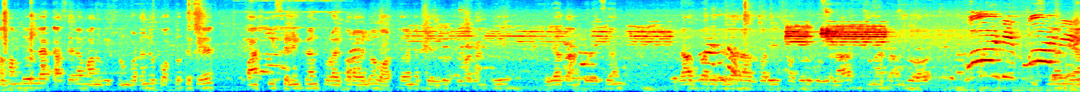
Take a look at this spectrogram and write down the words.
আলহামদুলিল্লাহ, কাছেরা মানবিক সংগঠনের পক্ষ থেকে পাঁচটি সেলিং ফ্যান ক্রয় করা হলো। অর্থায়নে ফেসবুক শুভাকাঙ্ক্ষী এরা দান করেছেন। রাজবাড়ী জেলা, রাজবাড়ী সদর উপজেলা সোনাকান্দ ইসলামিয়া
